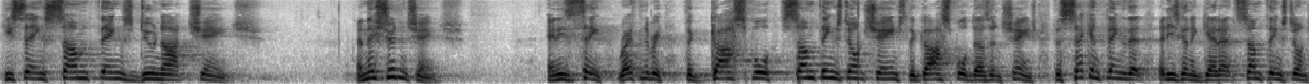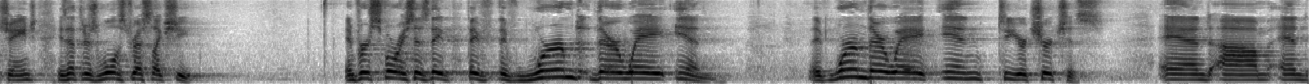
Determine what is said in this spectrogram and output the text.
He's saying some things do not change, and they shouldn't change. And he's saying right from the beginning, the gospel, some things don't change, the gospel doesn't change. The second thing that, that he's going to get at, some things don't change, is that there's wolves dressed like sheep. In verse 4, he says they've, they've, they've wormed their way in. They've wormed their way into your churches. And, um, and,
